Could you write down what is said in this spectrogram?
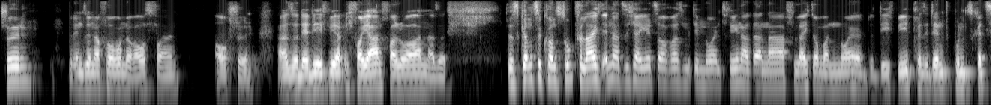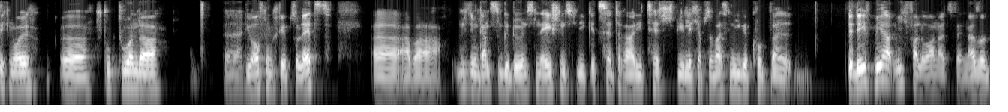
schön. Wenn sie in der Vorrunde rausfallen, auch schön. Also der DFB hat mich vor Jahren verloren. Also das ganze Konstrukt, vielleicht ändert sich ja jetzt auch was mit dem neuen Trainer danach, vielleicht auch mal ein neuer DFB-Präsident grundsätzlich neue äh, Strukturen da. Äh, die Hoffnung steht zuletzt. Äh, aber mit dem ganzen Gedöns Nations League etc., die Testspiele, ich habe sowas nie geguckt, weil der DFB hat mich verloren als Fan. Also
